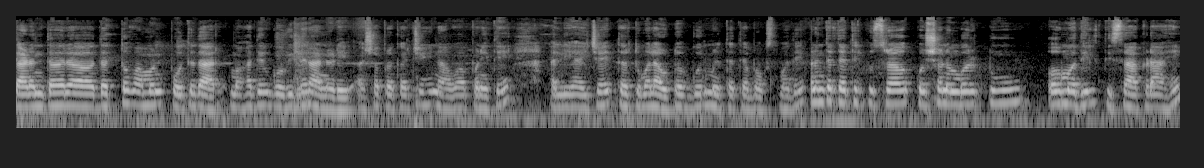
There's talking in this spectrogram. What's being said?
त्यानंतर दत्तो दत्त वामन पोतदार महादेव गोविंद रानडे अशा प्रकारची ही नावं आपण इथे लिहायची आहेत. तर तुम्हाला आउट ऑफ गुण मिळतात त्या बॉक्समध्ये त्यानंतर त्यातील दुसरा क्वेश्चन नंबर टू अ मधील तिसरा आकडा आहे.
